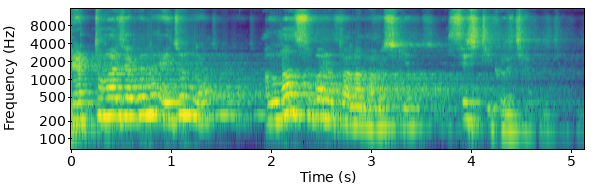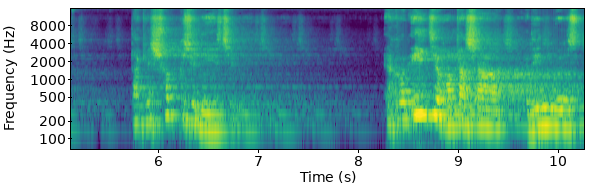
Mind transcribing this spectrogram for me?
ব্যর্থ হওয়া যাবে না এই জন্য আল্লাহ সুবান তালা মানুষকে সৃষ্টি করেছেন। তাকে সব কিছু এখন এই যে হতাশা, ঋণগ্রস্ত,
